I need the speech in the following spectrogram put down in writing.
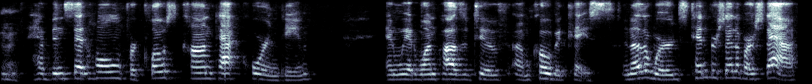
have been sent home for close contact quarantine, and we had one positive um, COVID case. In other words, 10% of our staff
